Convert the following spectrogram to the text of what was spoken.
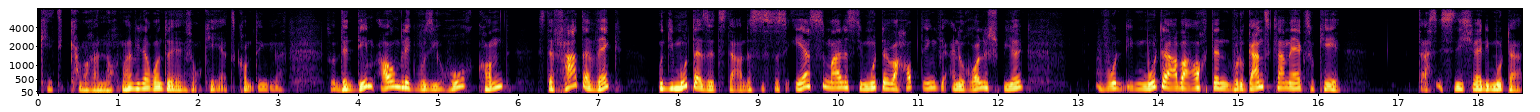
geht die Kamera nochmal wieder runter. So, okay, jetzt kommt irgendwie was. So, in dem Augenblick, wo sie hochkommt, ist der Vater weg und die Mutter sitzt da. Und das ist das erste Mal, dass die Mutter überhaupt irgendwie eine Rolle spielt, wo die Mutter aber auch dann, wo du ganz klar merkst, okay, das ist nicht mehr die Mutter.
